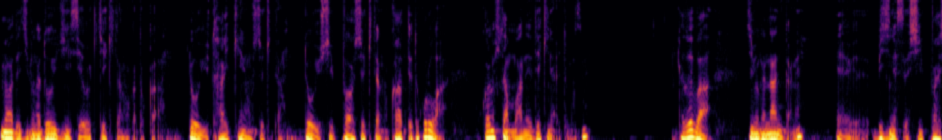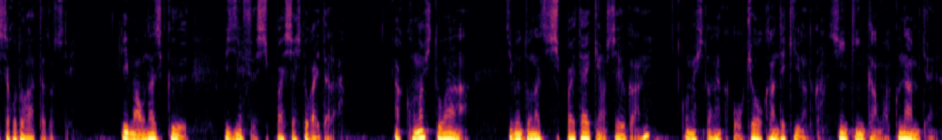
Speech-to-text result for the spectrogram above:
今まで自分がどういう人生を生きてきたのかとか、どういう体験をしてきた、どういう失敗をしてきたのかってところは、他の人は真似できないと思うんですね。例えば、自分が何かね、えービジネスで失敗したことがあったとして、で今同じくビジネスで失敗した人がいたら、あ、この人は自分と同じ失敗体験をしているからね、この人はなんかこう共感できるなとか、親近感湧くなみたいな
